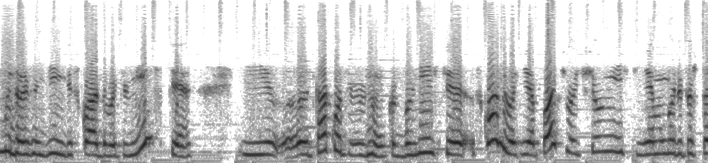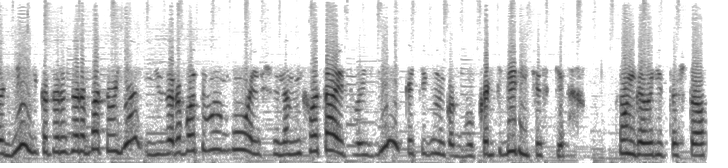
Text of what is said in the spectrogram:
мы должны деньги складывать вместе, и э, так вот, ну, как бы вместе складывать и оплачивать все вместе. Я ему говорю, то, что деньги, которые зарабатываю я, и зарабатываю больше. Нам не хватает твоих денег, ну, как бы категорически. Он говорит то, что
